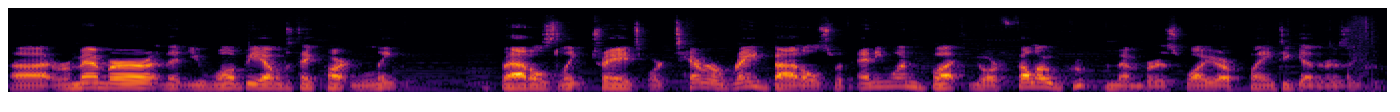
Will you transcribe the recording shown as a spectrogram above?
Uh, remember that you won't be able to take part in link battles, link trades, or Tera raid battles with anyone but your fellow group members while you are playing together as a group.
